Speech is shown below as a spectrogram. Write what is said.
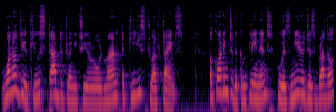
One of the accused stabbed the 23 year old man at least 12 times. According to the complainant, who is Neeraj's brother,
